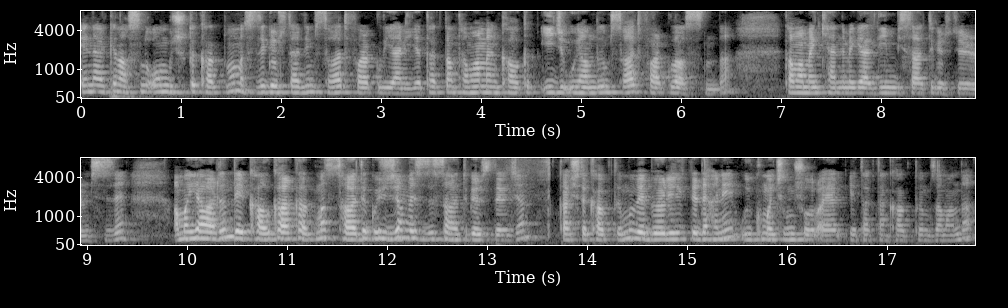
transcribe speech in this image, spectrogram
En erken aslında 10.30'da kalktım ama size gösterdiğim saat farklı. Yani yataktan tamamen kalkıp iyice uyandığım saat farklı aslında. Tamamen kendime geldiğim bir saati gösteriyorum size. Ama yarın de kalkar kalkmaz saate koşacağım ve size saati göstereceğim. Kaçta kalktığımı ve böylelikle de hani uykum açılmış olur ayak yataktan kalktığım zaman da.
